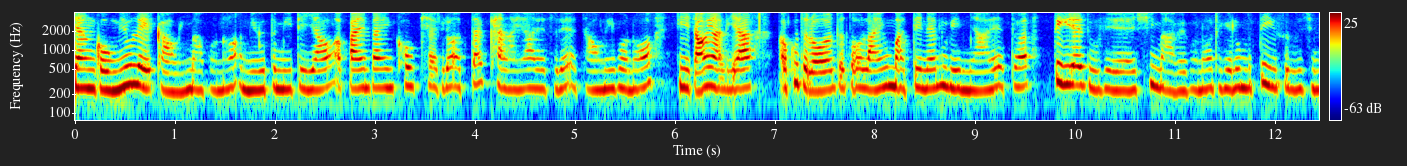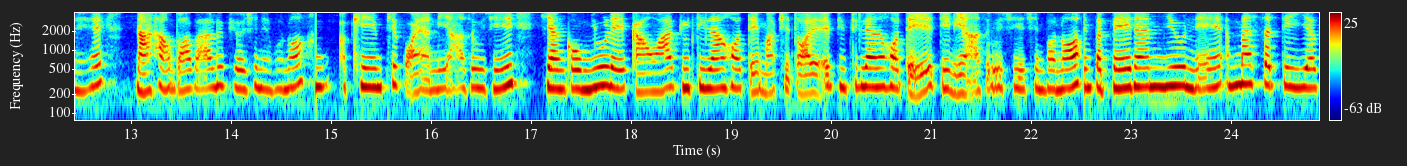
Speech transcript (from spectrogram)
ရန်ကုန်မြို့လေကောင်ကြီးမှာပေါ့နော်အမျိုးသမီးတစ်ယောက်အပိုင်းပိုင်းခုတ်ဖြတ်ပြီးတော့အသက်ခံလိုက်ရတယ်ဆိုတဲ့အကြောင်းလေးပေါ့နော်ဒီအကြောင်းအရာလေးကအခုတလောတော်တော် line မှာတင်တဲ့လူတွေများတဲ့အတွက် သိတဲ့လူတွေရှိမှာပဲပေါ့နော်တကယ်လို့မသိဘူးဆိုလို့ရှရင်လည်းနားထောင်သွားပါလို့ပြောရှင်နေပေါ့နော်အခင်းဖြစ်ပွားရနေရဆိုရင်ရန်ကုန်မြို့လေကောင်က Beautyland Hotel မှာဖြစ်သွားတယ်အဲ Beautyland Hotel ရဲ့ဒီနေရာဆိုလို့ရှိရင်ပေါ့နော်ပပဲတန်းမြို့နယ်အမှတ်7ရပ်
